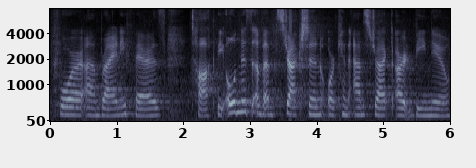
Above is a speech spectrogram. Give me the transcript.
for um, Briony Fer's talk, The Oldness of Abstraction, or Can Abstract Art Be New?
